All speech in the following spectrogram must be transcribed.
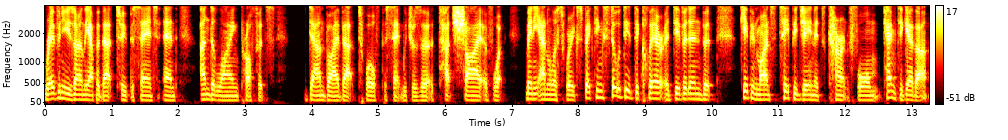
revenue is only up about 2% and underlying profits down by about 12%, which was a touch shy of what many analysts were expecting. Still did declare a dividend, but keep in mind, TPG in its current form came together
